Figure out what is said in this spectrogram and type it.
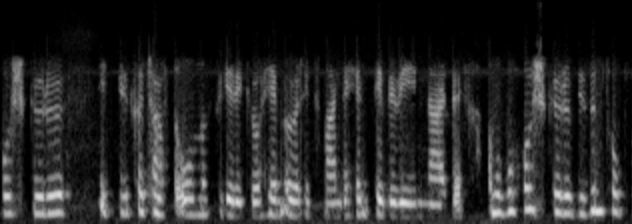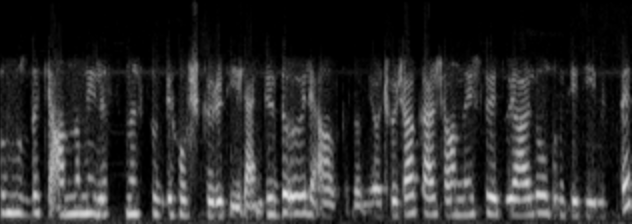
hoşgörü ilk birkaç hafta olması gerekiyor hem öğretmende hem ebeveynlerde. Ama bu hoşgörü bizim toplumumuzdaki anlamıyla sınırsız bir hoşgörü değil. Yani bizde öyle algılanıyor. Çocuğa karşı anlayışlı ve duyarlı olun dediğimizde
